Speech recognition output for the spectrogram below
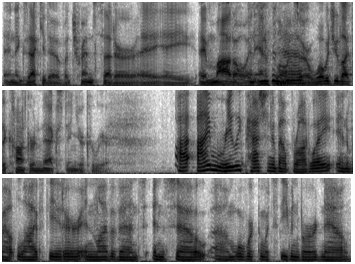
an executive, a trendsetter, a, a, a model, an influencer. What would you like to conquer next in your career? I, I'm really passionate about Broadway and about live theater and live events, and so um, we're working with Stephen Byrd now.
